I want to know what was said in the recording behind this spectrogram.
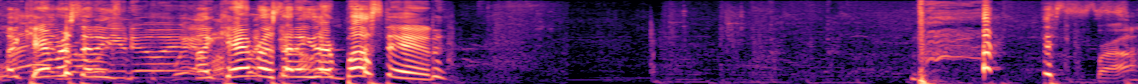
My camera bro, what settings. are you doing? Wait, My I'm camera settings down. are busted. Bruh.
